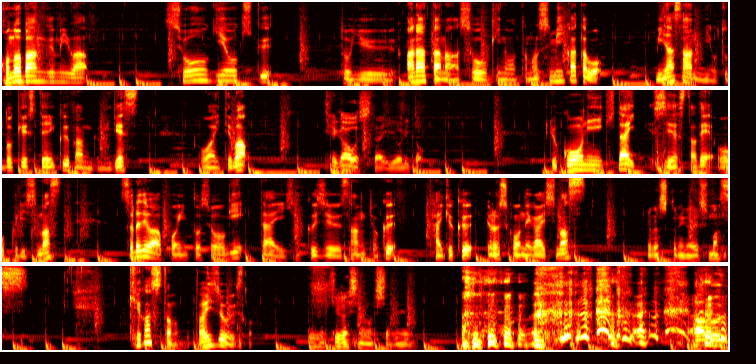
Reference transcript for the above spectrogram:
この番組は将棋を聞くという新たな将棋の楽しみ方を皆さんにお届けしていく番組です。お相手は怪我をしたいよりと。旅行に行きたいシエスタでお送りします。それではポイント将棋第113局対局よろしくお願いします。よろしくお願いします。怪我したの？大丈夫ですか？怪我してましたね。あの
